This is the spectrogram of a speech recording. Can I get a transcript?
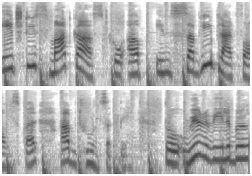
एच टी स्मार्ट कास्ट को आप इन सभी प्लेटफॉर्म्स पर आप ढूंढ सकते हैं तो we are available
